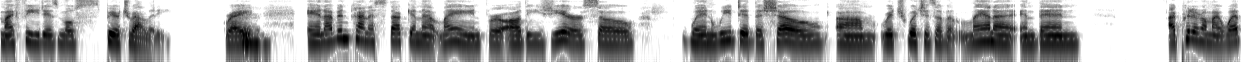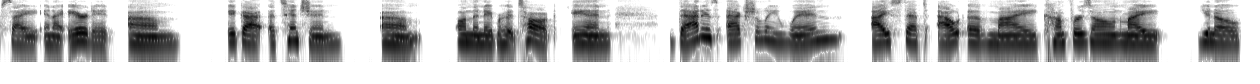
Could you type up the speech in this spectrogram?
my feed is most spirituality, right? Mhm. And I've been kind of stuck in that lane for all these years. So when we did the show, um, Rich Witches of Atlanta, and then I put it on my website and I aired it, um, it got attention um, on the neighborhood talk. And that is actually when I stepped out of my comfort zone, my, you know,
